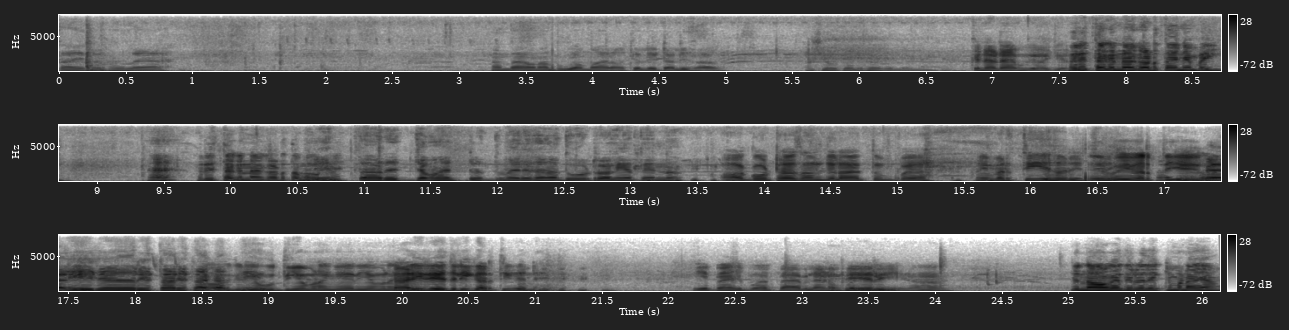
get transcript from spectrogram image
ਤਾਂ ਇਹਨੂੰ ਫੋਨ ਲਾਇਆ। ਆਂਦਾ ਹੋਣਾ ਬੂਆ ਮਾਰਾਂ ਚੱਲੇ ਟਾਲੀ ਸਾਹਿਬ। ਅੱਛਾ ਚੱਲ ਸਕਦਾ ਕਿੰਨਾ ਟਾਈਮ ਗਿਆ ਜੀ ਰੇਤਾ ਕਿੰਨਾ ਕੱਢਤਾ ਇਹਨੇ ਬਾਈ? ਹੈ? ਰੇਤਾ ਕਿੰਨਾ ਕੱਢਤਾ ਬੋਲ ਰੇਤਾ ਦੇ ਜਮਾਂ ਮੇਰੇ ਤਾਂ ਦੋ ਟਰਾਲੀਆਂ ਤਿੰਨ। ਆ ਕੋਠਾ ਸਮਝ ਲੈ ਤੂੰ ਪਿਆ। ਨਹੀਂ ਵਰਤੀ ਇਹੋ ਰੇਤ ਇਹੋ ਹੀ ਵਰਤੀ ਹੈ ਪੈਲੀ ਚ ਰੇਤਾ ਰੇਤਾ ਕਰਦੀ ਹੁੱਦੀਆਂ ਬਣਾਈਆਂ ਇਹਦੀਆਂ ਬਣਾਈਆਂ। ਕਾਲੀ ਰੇਤਲੀ ਕਰਤੀ ਉਹਨੇ। ਇਹ ਭੈਣ ਪਾਈਪ ਲੈਣ ਫੇਰ ਹੀ। ਨਾ। ਕਿੰਨਾ ਹੋ ਗਿਆ ਤੇਰੇ ਦੇਖੀ ਮੜਾਇਆ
